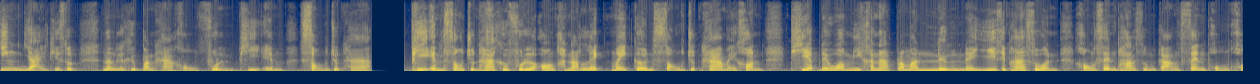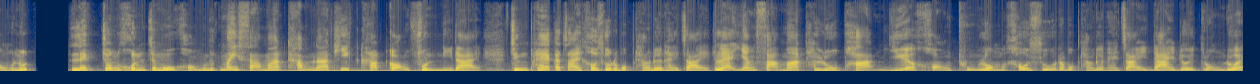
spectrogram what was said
ยิ่งใหญ่ที่สุด นั่นก็คือปัญหาของฝุ่น PM 2.5 PM 2.5 คือฝุ่นละอองขนาดเล็กไม่เกิน 2.5 ไมครอน เทียบได้ว่ามีขนาดประมาณ 1 ใน 25 ส่วน ของเส้นผ่านศูนย์กลางเส้นผมของมนุษย์ เล็กจนขนจมูกของมนุษย์ไม่สามารถทำหน้าที่คัดกรองฝุ่นนี้ได้ จึงแพร่กระจายเข้าสู่ระบบทางเดินหายใจ และยังสามารถทะลุผ่านเยื่อของถุงลมเข้าสู่ระบบทางเดินหายใจได้โดยตรงด้วย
